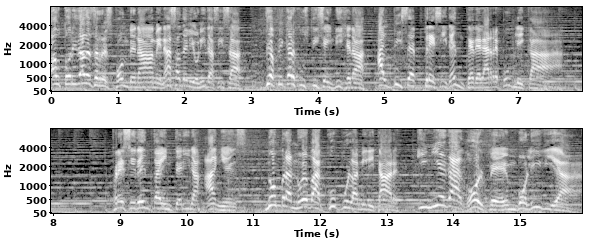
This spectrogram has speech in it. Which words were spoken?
Autoridades responden a amenaza de Leonidas Isa de aplicar justicia indígena al vicepresidente de la República. Presidenta interina Áñez nombra nueva cúpula militar y niega golpe en Bolivia.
